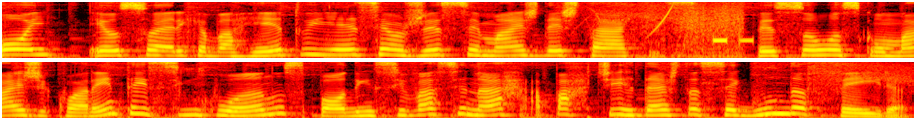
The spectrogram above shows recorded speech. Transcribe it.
Oi, eu sou Erika Barreto e esse é o GC Mais Destaques. Pessoas com mais de 45 anos podem se vacinar a partir desta segunda-feira.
